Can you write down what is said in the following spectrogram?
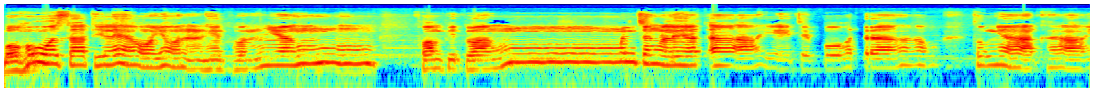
บ่ฮู้ว่าซาที่แล้วย้อนเหตุผลหยัง ความผิดหวัง มันจังเลือกอายเจ็บปวดร้าวทุกข์ยากหาย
